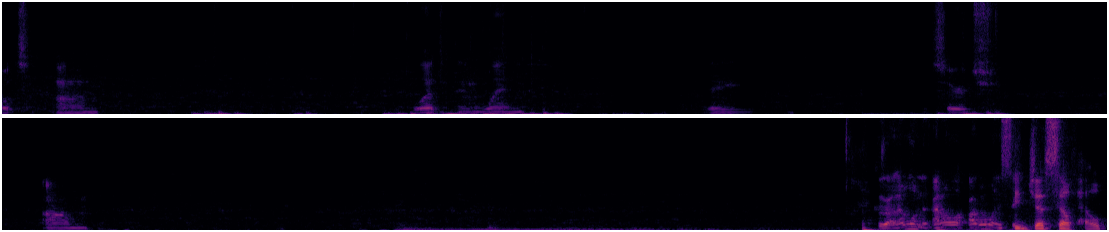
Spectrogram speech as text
about um, what and when they research um, because I don't want I don't I don't want to say just self help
